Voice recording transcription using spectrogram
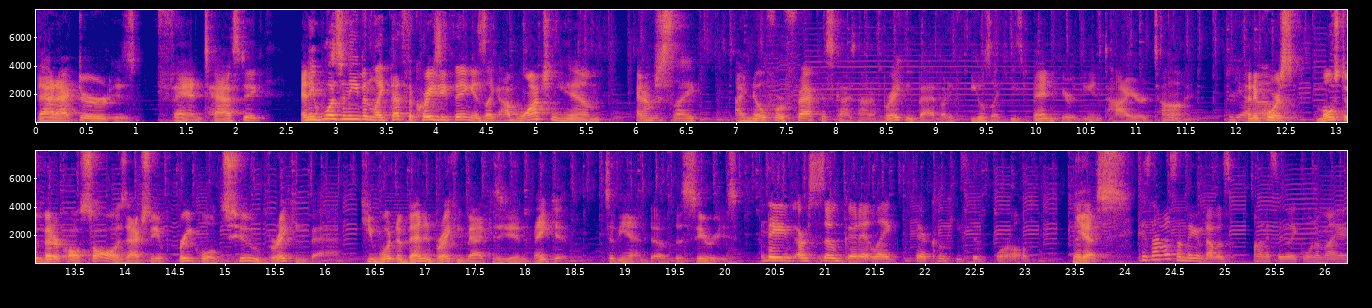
That actor is fantastic, and he wasn't even like. That's the crazy thing is like I'm watching him, and I'm just like, I know for a fact this guy's not a Breaking Bad, but he feels like he's been here the entire time. Yeah. And of course, most of Better Call Saul is actually a prequel to Breaking Bad. He wouldn't have been in Breaking Bad because he didn't make it to the end of the series. they are so good at like their cohesive world. Yes. Because that was something that was honestly like one of my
